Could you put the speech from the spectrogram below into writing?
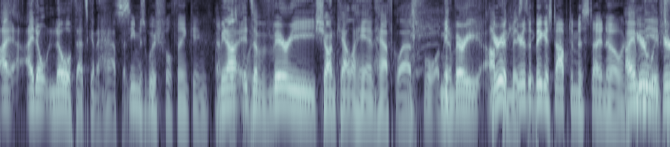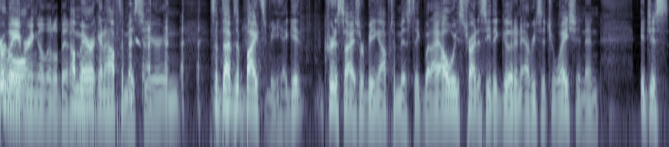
I, I don't know if that's going to happen. Seems wishful thinking. I mean, I, it's a very Sean Callahan half glass full. I mean, a very you're optimistic. you're the biggest optimist I know, and I'm if you're, the if you're wavering a little bit, I'm American optimist here, and sometimes it bites me. I get criticized for being optimistic, but I always try to see the good in every situation, and it just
